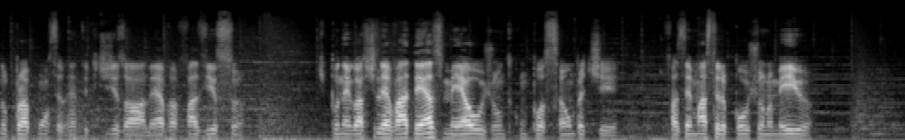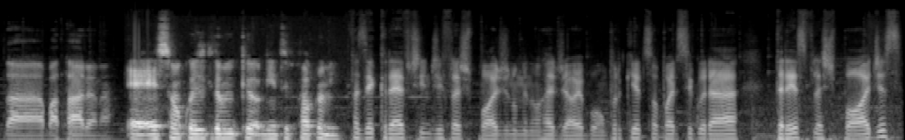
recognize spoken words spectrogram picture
no próprio Monster Hunter que te diz, ó, leva, faz isso. Tipo o negócio de levar 10 mel junto com poção pra te fazer Master Potion no meio da batalha, né? É, essa é uma coisa que também que alguém teve que falar pra mim. Fazer crafting de flash pod no menu radial é bom porque tu só pode segurar 3 flash pods,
